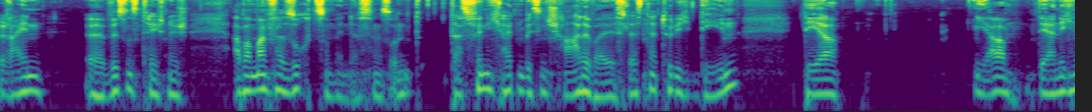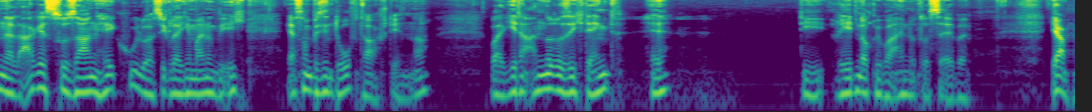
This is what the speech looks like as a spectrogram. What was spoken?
rein äh, wissenstechnisch, aber man versucht zumindestens und das finde ich halt ein bisschen schade, weil es lässt natürlich den, der ja, der nicht in der Lage ist zu sagen, hey cool, du hast die gleiche Meinung wie ich, erstmal ein bisschen doof dastehen, ne? Weil jeder andere sich denkt, hä? Die reden doch über ein und dasselbe. Ja,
